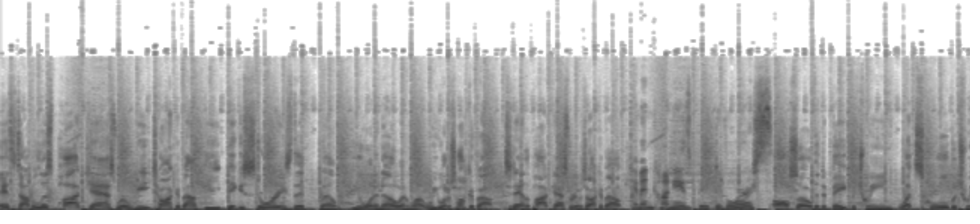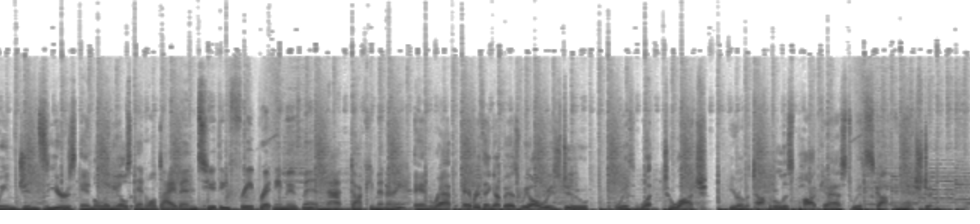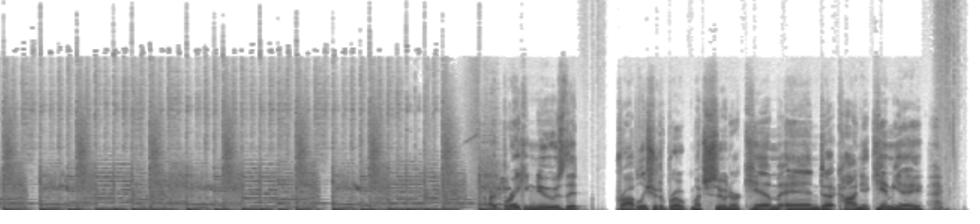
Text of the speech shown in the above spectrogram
Hey, it's the Top of the List podcast where we talk about the biggest stories that, well, you want to know and what we want to talk about. Today on the podcast, we're going to talk about Kim and Kanye's big divorce. also the debate between what's cool between Gen Zers and millennials Then we'll dive into the Free Britney movement and that documentary. and wrap everything up as we always do with what to watch here on the Top of the List podcast with Scott and Ashton. Breaking news that probably should have broke much sooner. Kim and uh, Kanye, Kimye,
